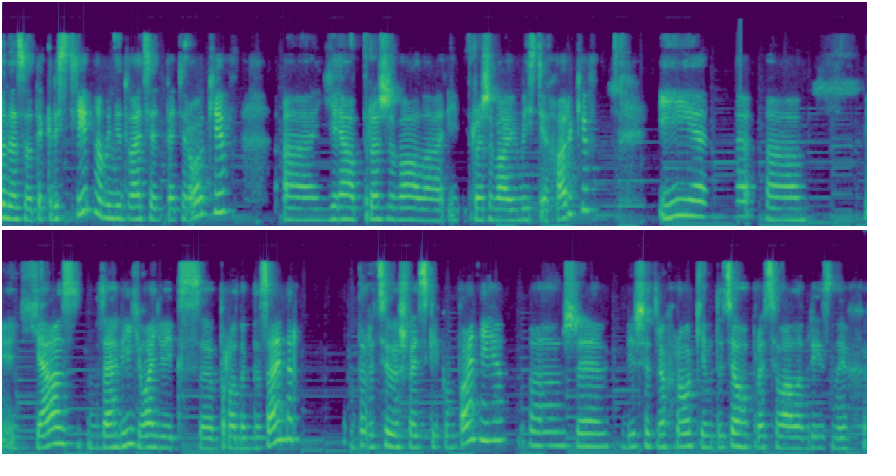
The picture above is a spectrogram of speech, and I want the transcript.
Мене звати Крістіна, мені 25 років. Е, Я проживала і проживаю в місті Харків, і е, я взагалі UI UX продакт дизайнер. Працюю в шведській компанії е, вже більше трьох років. До цього працювала в різних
